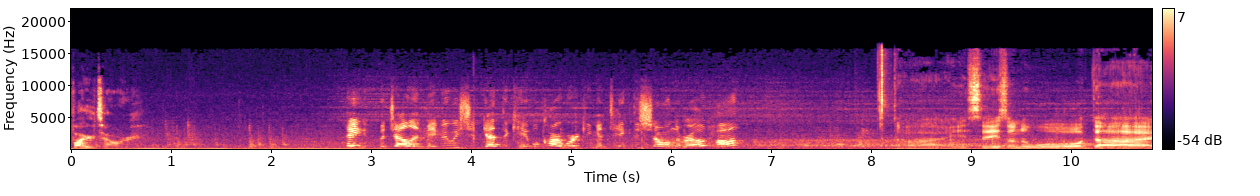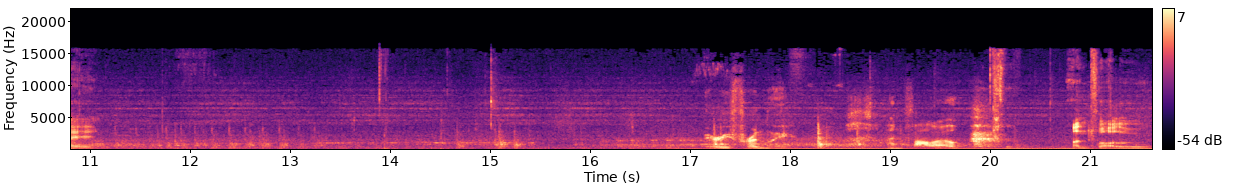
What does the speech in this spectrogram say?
Fire tower. Hey, Magellan, maybe we should get the cable car working and take this show on the road, huh? Die. It says on the wall, die. Very friendly. Unfollow. Unfollow.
